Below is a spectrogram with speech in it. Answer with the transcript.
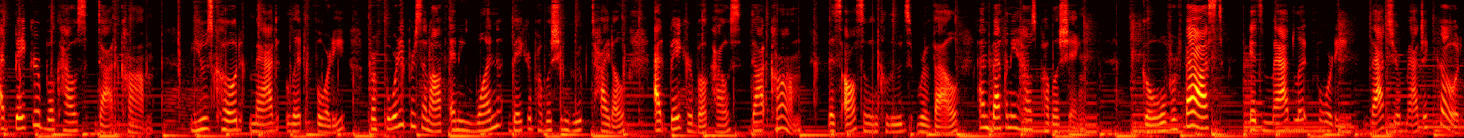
at bakerbookhouse.com. Use code MADLIT40 for 40% off any one Baker Publishing Group title at bakerbookhouse.com. This also includes Revell and Bethany House Publishing. Go over fast. It's MADLIT40. That's your magic code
